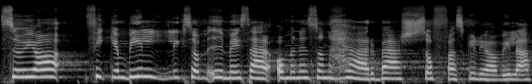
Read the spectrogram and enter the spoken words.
Så jag fick en bild liksom i mig så här, om en sån här bärs soffa skulle jag vilja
